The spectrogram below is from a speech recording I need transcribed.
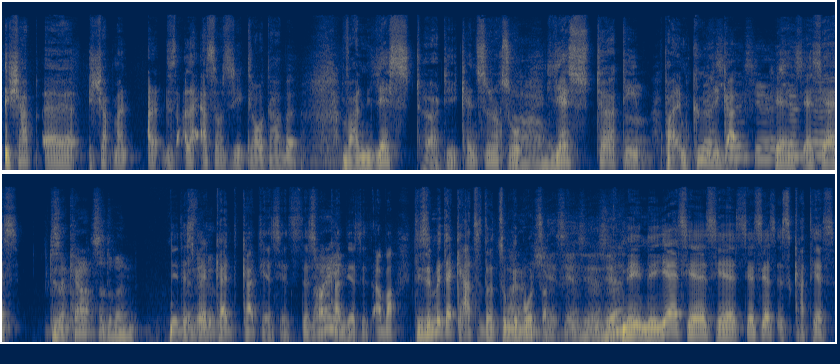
Ich habe, äh, ich habe mein, das allererste, was ich geklaut habe, war ein Yes 30. Kennst du noch so? Ah, yes 30 ja. war im Kühlregal. Yes, yes, yes, yes, yes, yes. Dieser Kerze drin. Nee, das wäre Katjas jetzt. Das Nein. war Katjas jetzt. Aber die sind mit der Kerze drin zum Nein, Geburtstag. Yes, yes, yes, yes. Nee, nee, yes, yes, yes, yes, yes, ist Katjas.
